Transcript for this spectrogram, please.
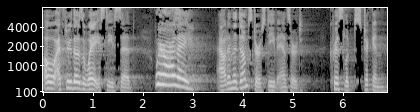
Oh, I threw those away, Steve said. Where are they? Out in the dumpster, Steve answered. Chris looked stricken.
